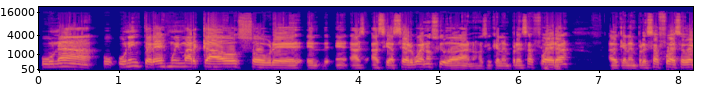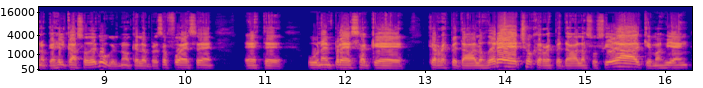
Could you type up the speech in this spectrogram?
una, un interés muy marcado sobre hacia ser buenos ciudadanos, hacia que la empresa fuera, que la empresa fuese, bueno, que es el caso de Google, ¿no? Que la empresa fuese este, una empresa que, que respetaba los derechos, que respetaba la sociedad, que más bien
